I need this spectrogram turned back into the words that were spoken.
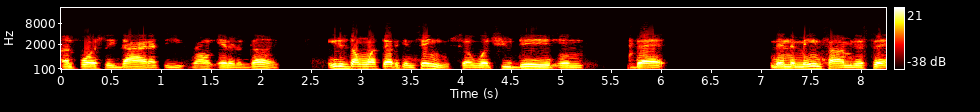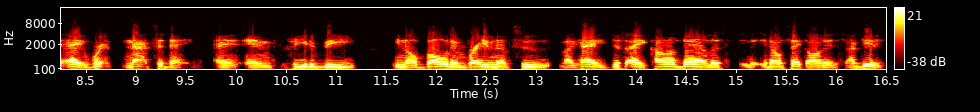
unfortunately died at the wrong end of the gun you just don't want that to continue. So what you did in that, in the meantime, you just say, hey, we're not today, and, and for you to be, you know, bold and brave enough to like, hey, just hey, calm down. Let's it don't take all this. I get it,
